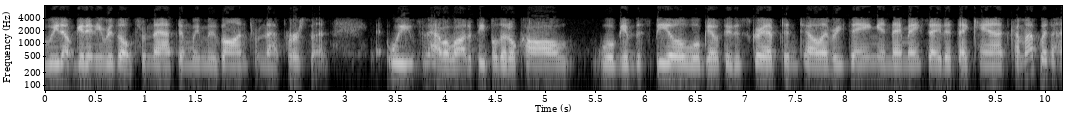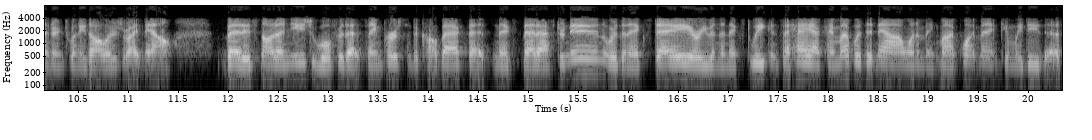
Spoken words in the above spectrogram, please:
we don't get any results from that then we move on from that person. We have a lot of people that'll call we'll give the spiel, we'll go through the script and tell everything, and they may say that they can't come up with $120 right now. But it's not unusual for that same person to call back that next that afternoon or the next day or even the next week and say, "Hey, I came up with it now. I want to make my appointment. Can we do this?"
